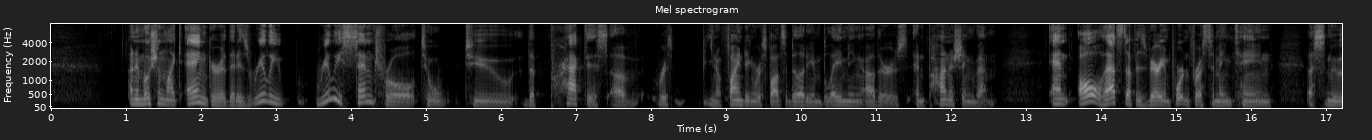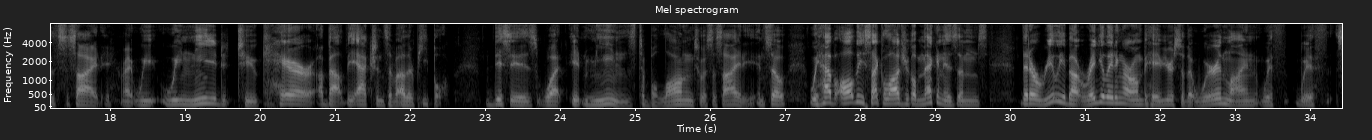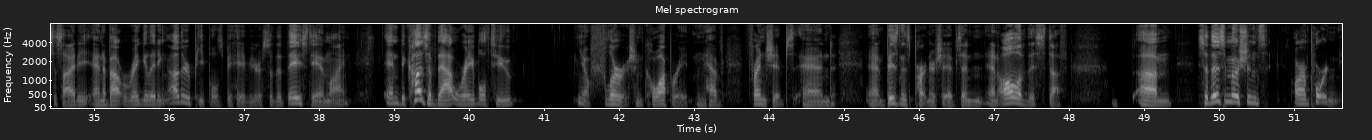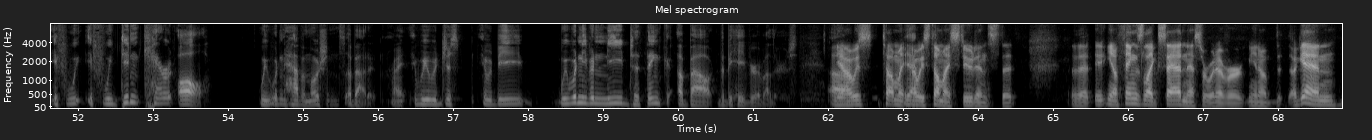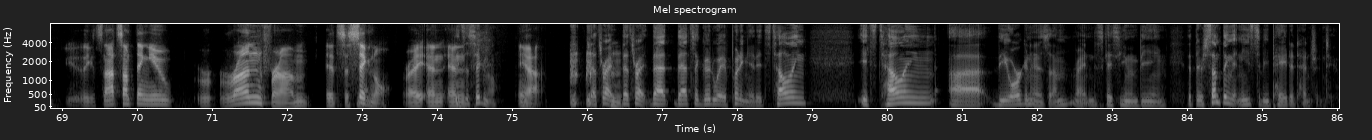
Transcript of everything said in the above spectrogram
an emotion like anger that is really really central to to the practice of res- you know finding responsibility and blaming others and punishing them. And all that stuff is very important for us to maintain a smooth society right? We we need to care about the actions of other people. This is what it means to belong to a society. And so we have all these psychological mechanisms that are really about regulating our own behavior so that we're in line with with society and about regulating other people's behavior so that they stay in line. And because of that, we're able to you know flourish and cooperate and have friendships and, and business partnerships and and all of this stuff. Um, so those emotions are important. If we if we didn't care at all, we wouldn't have emotions about it, right? We would just it would be we wouldn't even need to think about the behavior of others. Um, yeah, I um, always tell my yeah. I always tell my students that that it, you know things like sadness or whatever. You know, again, it's not something you r- run from. It's a signal, yeah. right? And and it's a signal. Yeah, that's right. That's right. That that's a good way of putting it. It's telling it's telling uh, the organism, right, in this case, a human being, that there's something that needs to be paid attention to.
